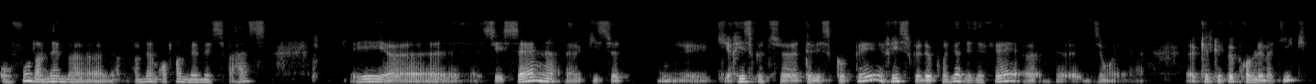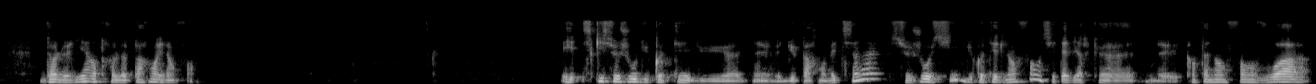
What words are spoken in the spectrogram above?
au fond dans le même, dans le même endroit, le même espace. Et ces scènes qui qui risquent de se télescoper, risquent de produire des effets, disons, quelque peu problématiques, dans le lien entre le parent et l'enfant. Et ce qui se joue du côté du, euh, du parent médecin se joue aussi du côté de l'enfant, c'est-à-dire que euh, quand un enfant voit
